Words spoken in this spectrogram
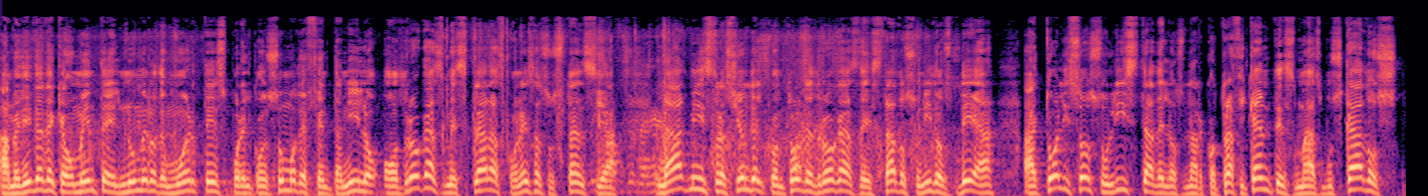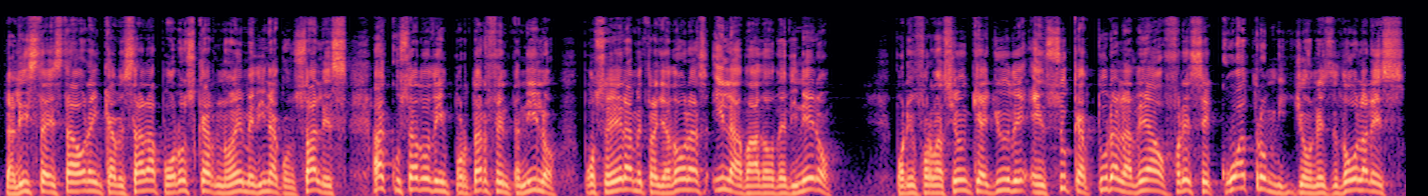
A medida de que aumente el número de muertes por el consumo de fentanilo o drogas mezcladas con esa sustancia, la Administración del Control de Drogas de Estados Unidos, DEA, actualizó su lista de los narcotraficantes más buscados. La lista está ahora encabezada por Oscar Noé Medina González, acusado de importar fentanilo, poseer ametralladoras y lavado de dinero. Por información que ayude en su captura, la DEA ofrece 4 millones de dólares.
